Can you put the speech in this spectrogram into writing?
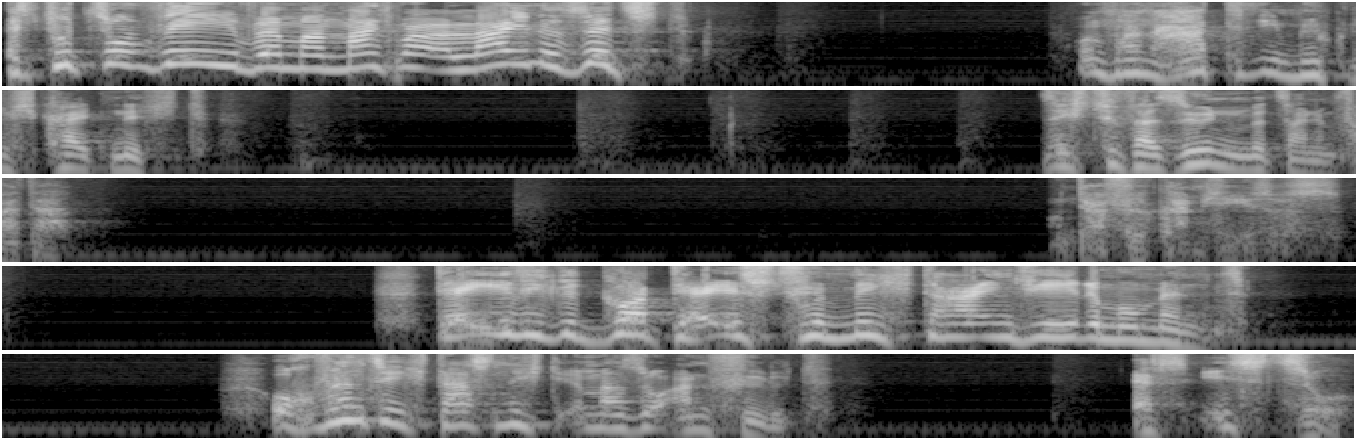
Es tut so weh, wenn man manchmal alleine sitzt und man hatte die Möglichkeit nicht, sich zu versöhnen mit seinem Vater. Und dafür kam Jesus. Der ewige Gott, der ist für mich da in jedem Moment. Auch wenn sich das nicht immer so anfühlt. Es ist so.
